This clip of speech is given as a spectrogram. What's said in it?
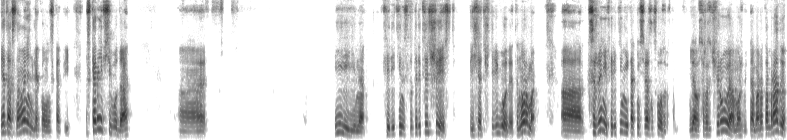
Это основание для колоноскопии? Скорее всего, да. А, Ирина, ферритин 136, 54 года, это норма. К сожалению, ферритин никак не связан с возрастом я вас разочарую, а может быть, наоборот, обрадую.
